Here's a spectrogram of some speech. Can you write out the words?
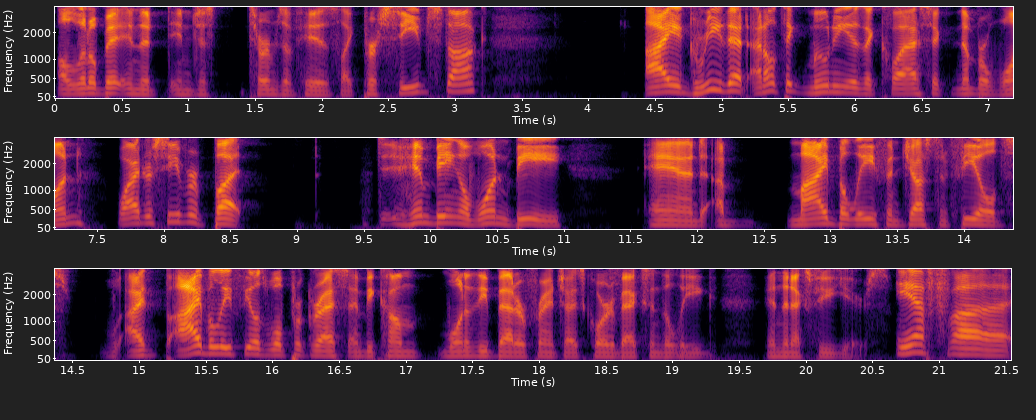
a little bit in the in just terms of his like perceived stock, I agree that I don't think Mooney is a classic number one wide receiver, but him being a one B and a, my belief in Justin Fields, I I believe Fields will progress and become one of the better franchise quarterbacks in the league in the next few years. If uh,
